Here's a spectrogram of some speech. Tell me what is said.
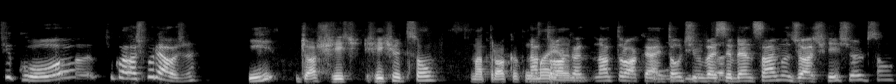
ficou, ficou elas por elas, né? E Josh Richardson na troca com na o Miami. Troca, na troca, então o time vai ser Ben Simons, Josh Richardson,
